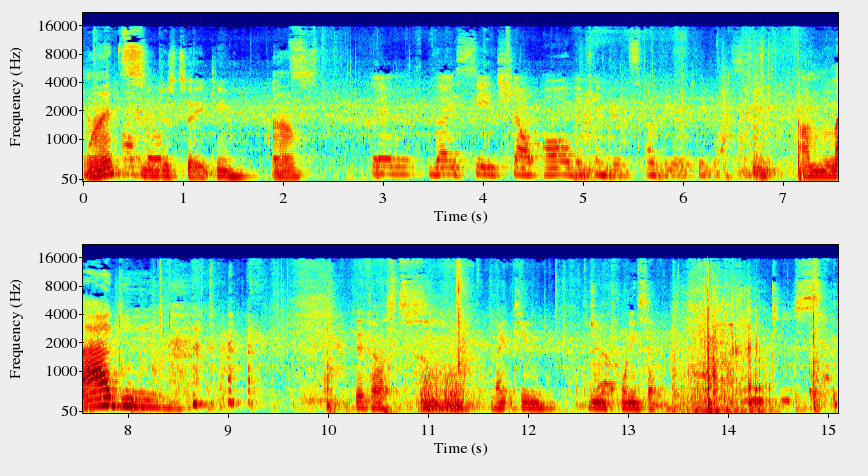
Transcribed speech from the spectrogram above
What? Also- Just to 18. Oh. In thy seed shall all the kindreds of the earth be blessed. I'm lagging. Okay, fast. 19 through 27. 27.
